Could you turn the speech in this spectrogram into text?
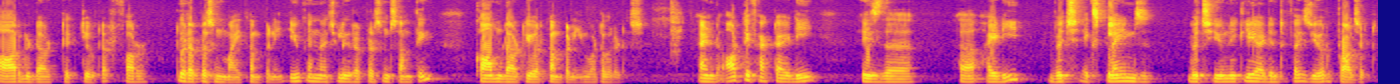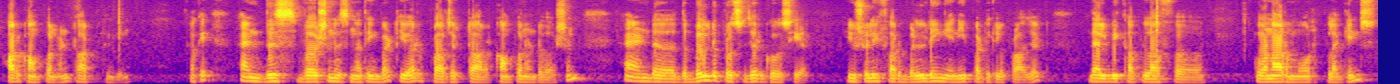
org.tutor for to represent my company. You can actually represent something com.your company, whatever it is. And artifact ID is the uh, ID which explains, which uniquely identifies your project or component or plugin. Okay, and this version is nothing but your project or component version. And uh, the build procedure goes here. Usually for building any particular project, there will be a couple of uh, one or more plugins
